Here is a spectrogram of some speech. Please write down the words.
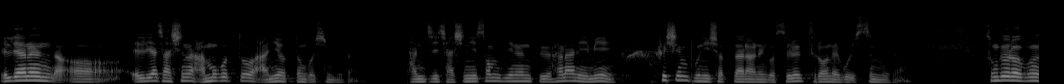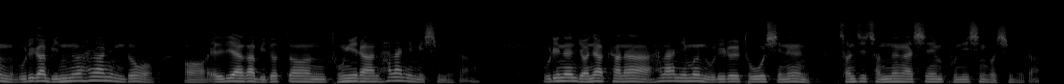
엘리야는 어, 엘리야 자신은 아무것도 아니었던 것입니다. 단지 자신이 섬기는 그 하나님이 크신 분이셨다라는 것을 드러내고 있습니다. 성도 여러분, 우리가 믿는 하나님도 어, 엘리야가 믿었던 동일한 하나님이십니다. 우리는 연약하나 하나님은 우리를 도우시는 전지전능하신 분이신 것입니다.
